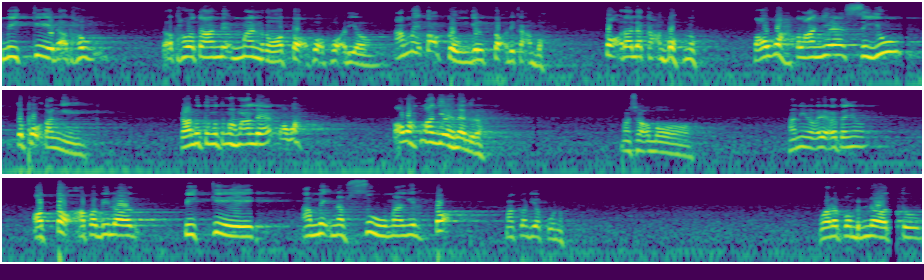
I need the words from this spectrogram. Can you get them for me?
mikir tak tahu tak tahu tak ambil mana otak pok-pok dia. Ambil tokong gil tok di Kaabah. Tok dalam Kaabah tu. Tawah telanjir, siu, tepuk tangi. Kalau tengah-tengah malam, tawah. Tawah telanjir lalu dah. Masya Allah. Ini nak ayat katanya. Otak apabila fikir, ambil nafsu mari tok, maka dia punuh. Walaupun benda tu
